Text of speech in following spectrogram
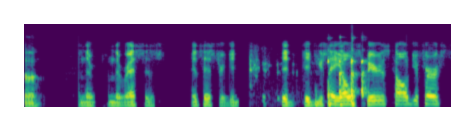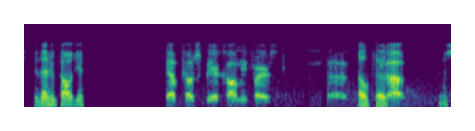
huh? and the and the rest is is history did did did you say old spears called you first is that who called you Yep, Coach Speir called me first. Uh, oh coach uh, Miss-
